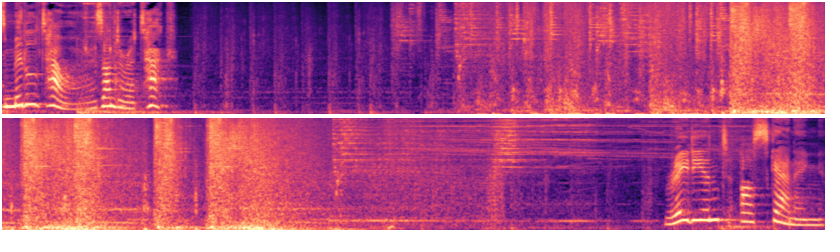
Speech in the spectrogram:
Dire's middle tower is under attack. Radiant are scanning.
